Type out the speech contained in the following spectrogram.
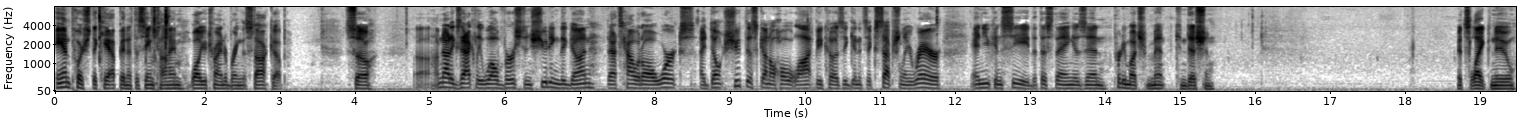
and push the cap in at the same time while you're trying to bring the stock up. So uh, I'm not exactly well versed in shooting the gun. That's how it all works. I don't shoot this gun a whole lot because again, it's exceptionally rare and you can see that this thing is in pretty much mint condition. It's like new,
